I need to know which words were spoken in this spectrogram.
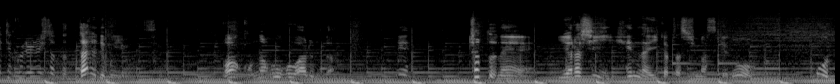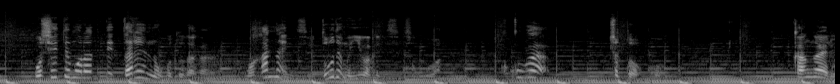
えてくれる人だったら誰でもいいわけですよ。あこんな方法あるんだ。でちょっとねいやらしい変な言い方しますけどもう教えてもらって誰のことだか分かんないんですよ。どうでもいいわけですよそこは。ここがちょっとこう考える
